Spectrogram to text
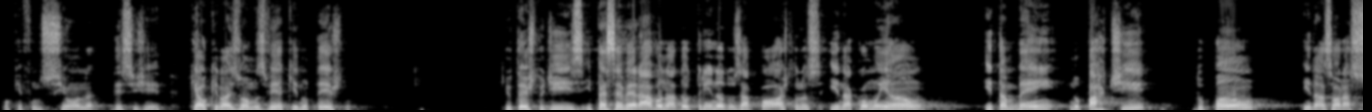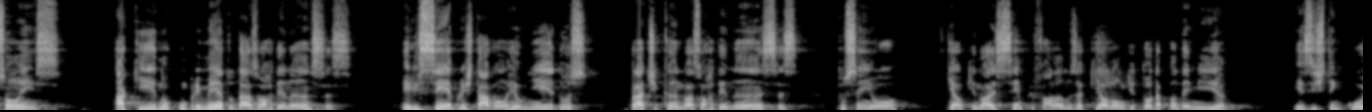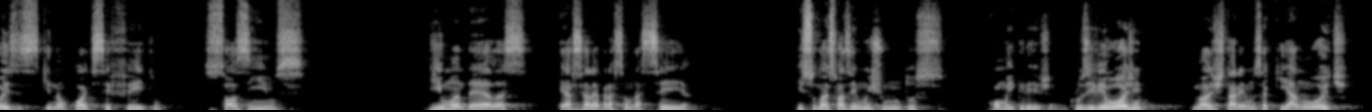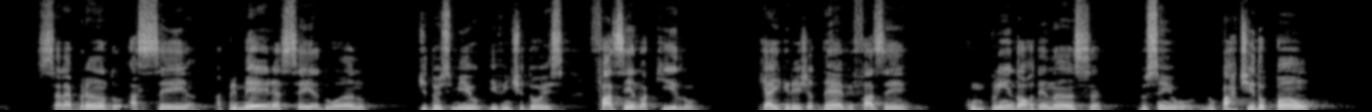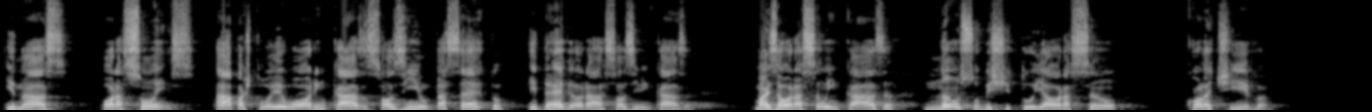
Porque funciona desse jeito. Que é o que nós vamos ver aqui no texto. Que o texto diz: E perseveravam na doutrina dos apóstolos e na comunhão, e também no partir do pão e nas orações. Aqui no cumprimento das ordenanças. Eles sempre estavam reunidos praticando as ordenanças do Senhor, que é o que nós sempre falamos aqui ao longo de toda a pandemia. Existem coisas que não pode ser feito sozinhos. E uma delas é a celebração da ceia. Isso nós fazemos juntos como igreja. Inclusive hoje nós estaremos aqui à noite celebrando a ceia, a primeira ceia do ano de 2022, fazendo aquilo que a igreja deve fazer, cumprindo a ordenança do Senhor, no partir do pão e nas orações. Ah, pastor, eu oro em casa sozinho. Tá certo. e deve orar sozinho em casa. Mas a oração em casa não substitui a oração coletiva.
